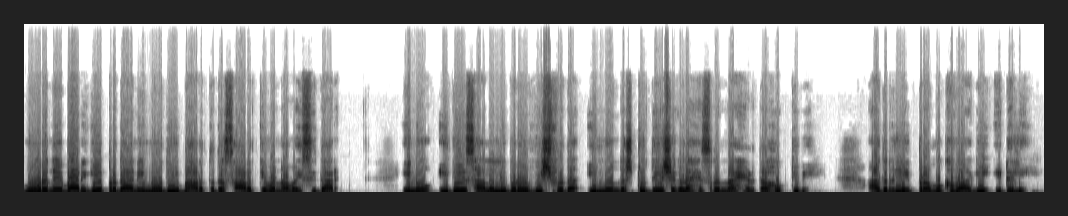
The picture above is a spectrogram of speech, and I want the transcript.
ಮೂರನೇ ಬಾರಿಗೆ ಪ್ರಧಾನಿ ಮೋದಿ ಭಾರತದ ಸಾರಥ್ಯವನ್ನ ವಹಿಸಿದ್ದಾರೆ. ಇನ್ನು ಇದೇ ಸಾಲಲ್ಲಿ ಬರೋ ವಿಶ್ವದ ಇನ್ನೊಂದಷ್ಟು ದೇಶಗಳ ಹೆಸರನ್ನ ಹೇಳ್ತಾ ಹೋಗ್ತೀವಿ. ಅದರಲ್ಲಿ ಪ್ರಮುಖವಾಗಿ ಇಟಲಿ.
